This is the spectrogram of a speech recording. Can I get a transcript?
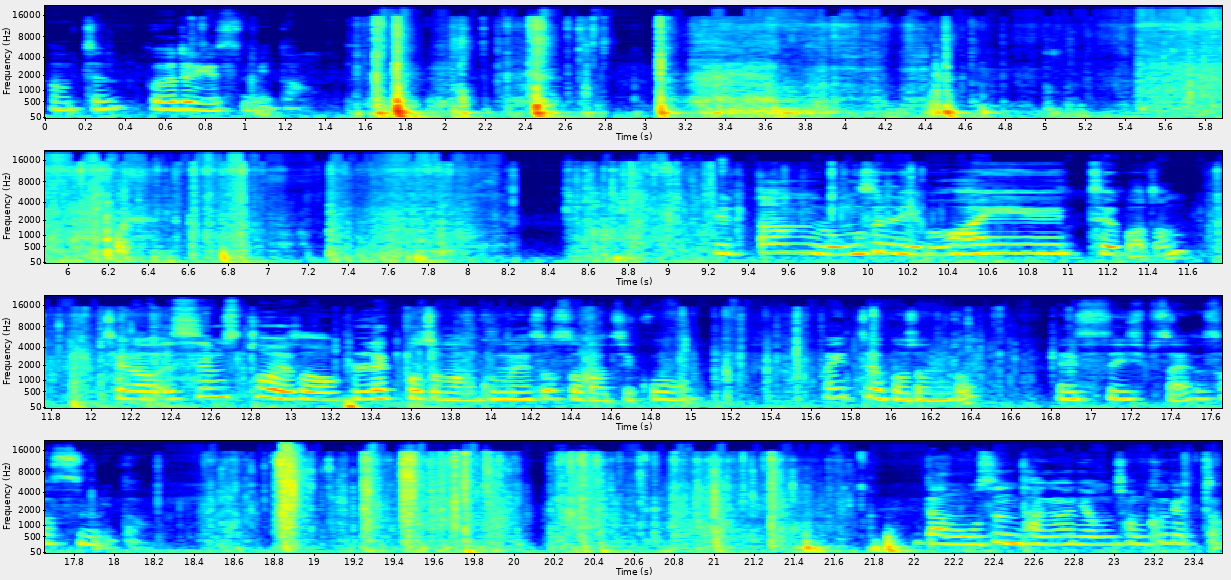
아무튼 보여드리겠습니다. 일단 롱슬리브 화이트 버전 제가 SM 스토어에서 블랙 버전만 구매했었어가지고 화이트 버전도 S24에서 샀습니다. 일단 옷은 당연히 엄청 크겠죠.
